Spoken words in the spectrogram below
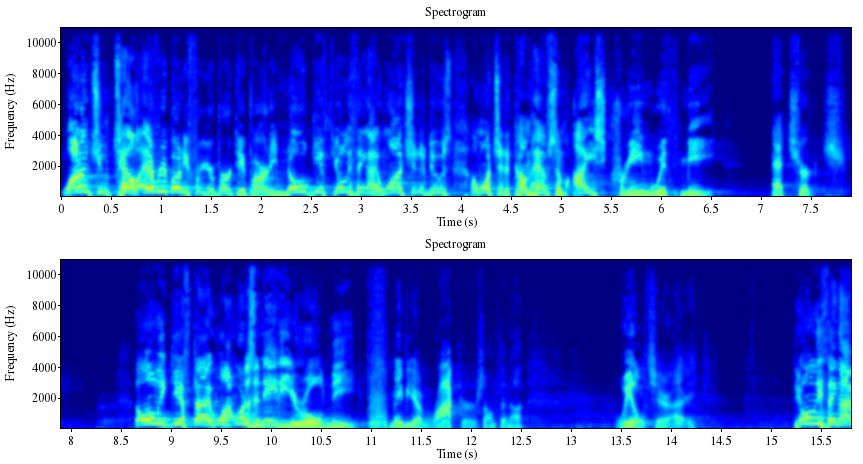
why don't you tell everybody for your birthday party, no gift. The only thing I want you to do is I want you to come have some ice cream with me at church. The only gift I want, what does an 80 year old need? Maybe a rocker or something, a wheelchair. I, the only thing I,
